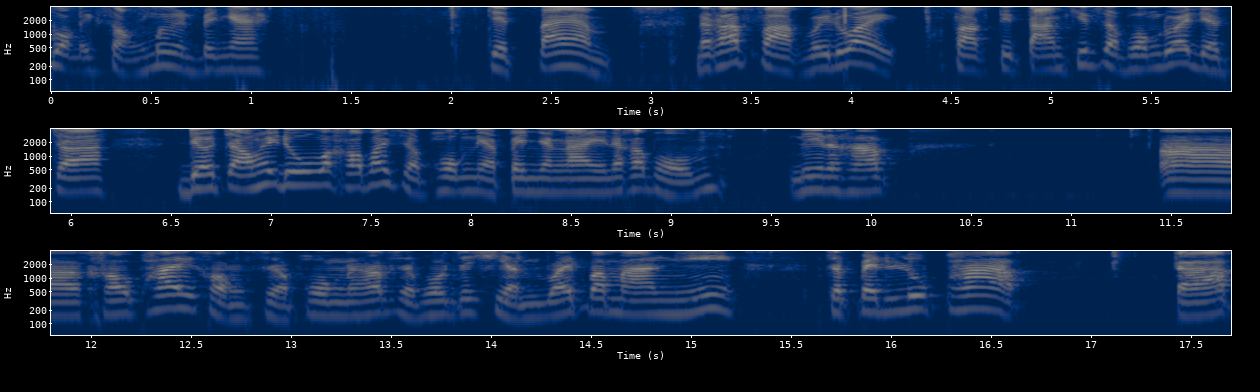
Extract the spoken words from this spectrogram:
บวกอีกสองหมื่นเป็นไงเจ็ดแต้มนะครับ ฝากไว้ด้วยฝากติดตามคลิปเสือพงด้วยเดี๋ยวจะเดี๋ยวจะให้ดูว่าเขาไพ่เสือพงเนี่ยเป็นยังไงนะครับผมนี่นะครับ เขาไพ่ของเสือพงนะครับ เสือพงจะเขียนไว้ประมาณนี้ จะเป็นรูปภาพกราฟ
